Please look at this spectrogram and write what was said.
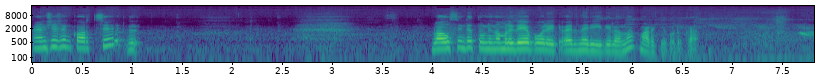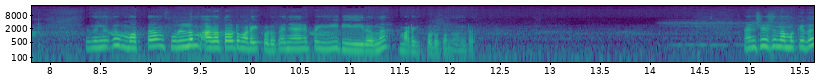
അതിനുശേഷം കുറച്ച് ബ്ലൗസിന്റെ തുണി നമ്മൾ ഇതേപോലെ വരുന്ന രീതിയിലൊന്ന് മടക്കി കൊടുക്കുക. നിങ്ങൾക്ക് മൊത്തം ഫുള്ളും അകത്തോട്ട് മടക്കി കൊടുക്കാം ഞാനിപ്പോൾ ഈ രീതിയിലൊന്ന് മടക്കി കൊടുക്കുന്നുണ്ട് അതിനുശേഷം നമുക്കിത്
